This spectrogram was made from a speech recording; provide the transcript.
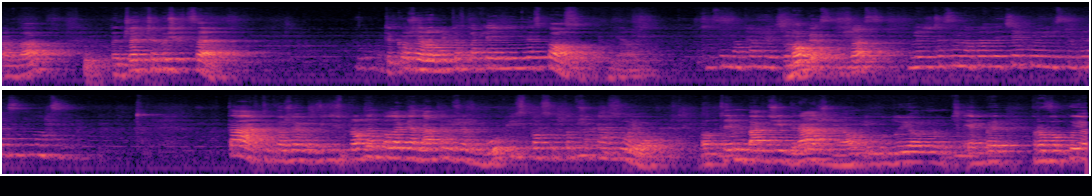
prawda? Ten człowiek czegoś chce. Tylko, że robi to w taki, a nie inny sposób. Czasem naprawdę ciepło. Mogę? Proszę? Mówię, że czasem naprawdę ciepło i jest to wyraz emocji. Tak, tylko że widzisz, problem polega na tym, że w głupi sposób to przekazują, bo tym bardziej drażnią i budują, jakby prowokują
